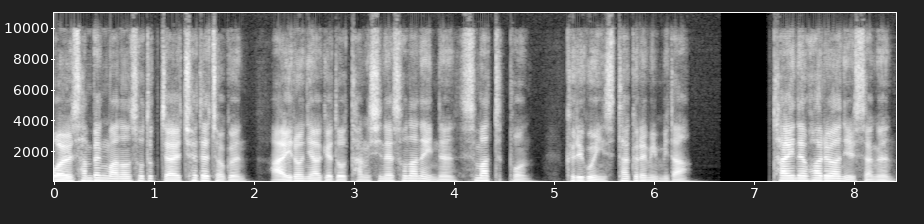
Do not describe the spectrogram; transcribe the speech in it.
월 300만원 소득자의 최대 적은 아이러니하게도 당신의 손안에 있는 스마트폰, 그리고 인스타그램입니다. 타인의 화려한 일상은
